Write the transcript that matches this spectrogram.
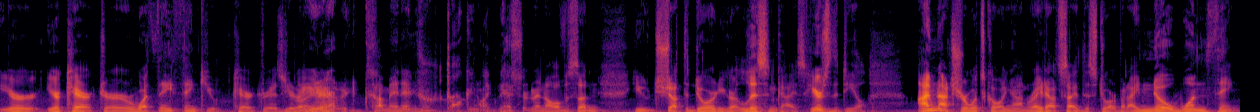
your your character or what they think your character is. You're like, yeah, you come in and you're talking like this, and then all of a sudden you shut the door and you go, listen, guys, here's the deal. I'm not sure what's going on right outside this door, but I know one thing.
